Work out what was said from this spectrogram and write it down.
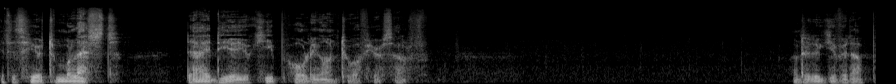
It is here to molest the idea you keep holding on to of yourself. Until you give it up.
